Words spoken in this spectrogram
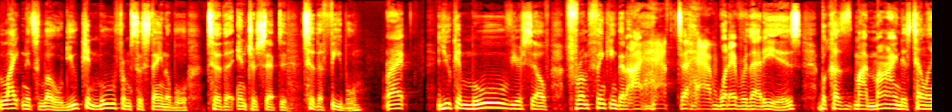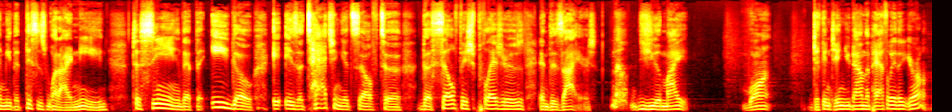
lighten its load. You can move from sustainable to the intercepted to the feeble, right? You can move yourself from thinking that I have to have whatever that is because my mind is telling me that this is what I need to seeing that the ego is attaching itself to the selfish pleasures and desires. Now, you might want to continue down the pathway that you're on.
